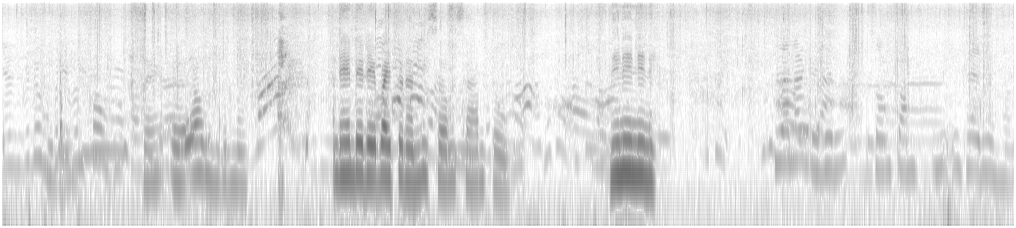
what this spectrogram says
จะไปดูไปมันคงใส่เออเอามันขึ้นมาอันเดนเดนใบตัวนั้นมีสองสามตัวนี่นี่นี่นี่ เพื่อนนั่งอยู่ดินสองสามมีแค่หนึ่งครับ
